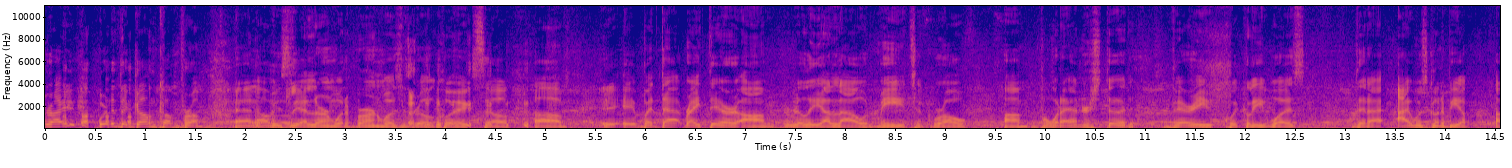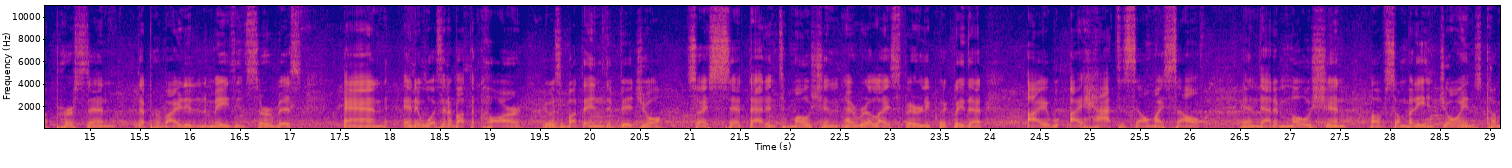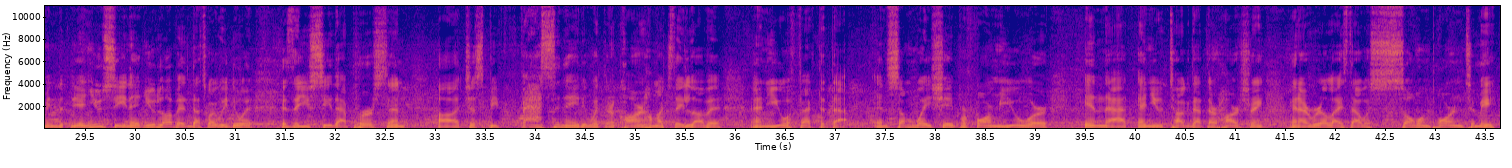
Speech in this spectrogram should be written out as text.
right? Where did the gum come from? And obviously, I learned what a burn was real quick. So, um, it, but that right there um, really allowed me to grow. Um, but what I understood very quickly was that I, I was going to be a, a person that provided an amazing service. And, and it wasn't about the car, it was about the individual. So I set that into motion. And I realized fairly quickly that I, I had to sell myself. And that emotion of somebody enjoying coming, and you've seen it, you love it. That's why we do it, is that you see that person uh, just be fascinated with their car and how much they love it, and you affected that. In some way, shape, or form, you were in that and you tugged at their heartstring. And I realized that was so important to me.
